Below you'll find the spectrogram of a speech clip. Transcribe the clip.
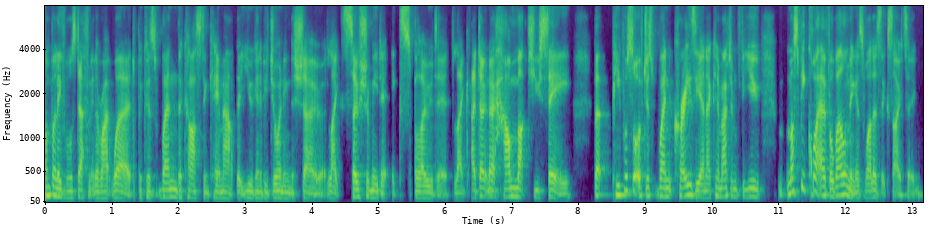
Unbelievable is definitely the right word because when the casting came out that you're going to be joining the show, like social media exploded. Like I don't know how much you see, but people sort of just went crazy. And I can imagine for you must be quite overwhelming as well as exciting.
